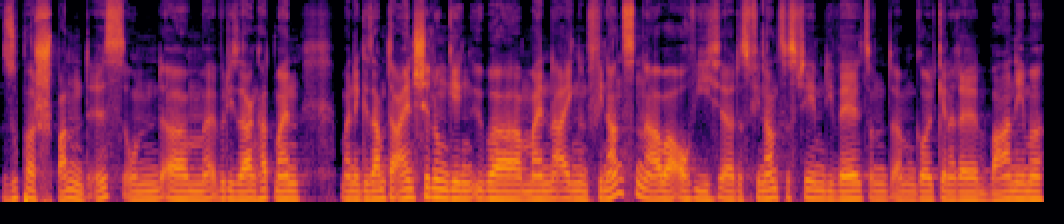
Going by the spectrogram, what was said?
super spannend ist. Und ähm, würde ich sagen, hat mein, meine gesamte Einstellung gegenüber meinen eigenen Finanzen, aber auch wie ich äh, das Finanzsystem, die Welt und ähm, Gold generell wahrnehme,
